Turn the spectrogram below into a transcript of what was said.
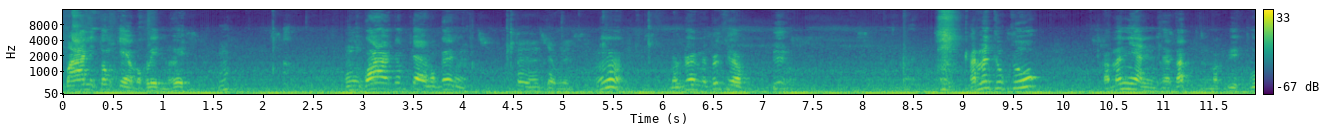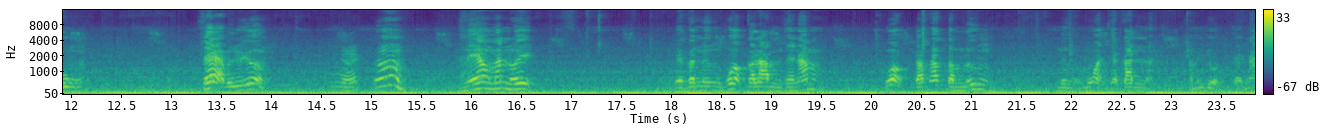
หนึ่งปลานี่ต้องแจวบักเล่นเฮ้ยหนึ่งปลาต้องแจวบักเล่นใช่จับเลยอืมบักเล่นมันไปแจวพี่ให้มันชุกๆให้มันเนียนใส่กับบักปีกกุ้งแซ่บไปเลยเด้อไงอืมแนวมันเลยเดี๋ยวก็หนึ่งพวกกระหลำใส่น้ำพวกตะพักตำลึงหนึ่งม้วนใส่กันน่ะให้มันหยดใส่น้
